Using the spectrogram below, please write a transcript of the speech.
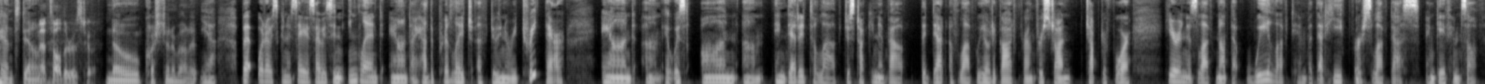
Hands down. That's all there is to it. no question about it. Yeah. But what I was going to say is I was in England and I had the privilege of doing a retreat there. And um, it was on um, Indebted to Love, just talking about the debt of love we owe to God from First John chapter 4. Here in his love, not that we loved him, but that he first loved us and gave himself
